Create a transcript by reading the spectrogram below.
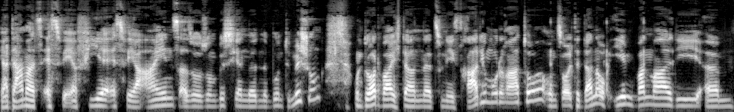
ja, damals SWR 4, SWR 1, also so ein bisschen eine, eine bunte Mischung. Und dort war ich dann äh, zunächst Radiomoderator und sollte dann auch irgendwann mal die ähm,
